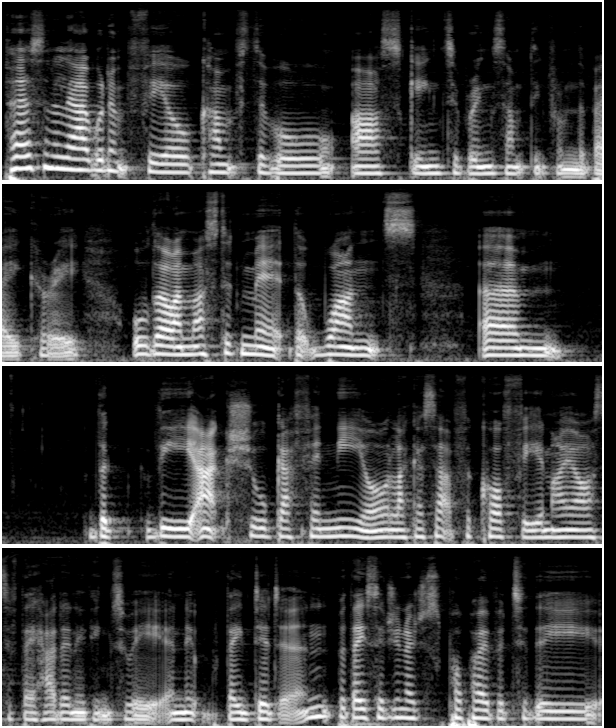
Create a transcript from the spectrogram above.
Personally, I wouldn't feel comfortable asking to bring something from the bakery. Although I must admit that once um, the the actual kafeneio, like I sat for coffee and I asked if they had anything to eat, and it, they didn't. But they said, you know, just pop over to the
